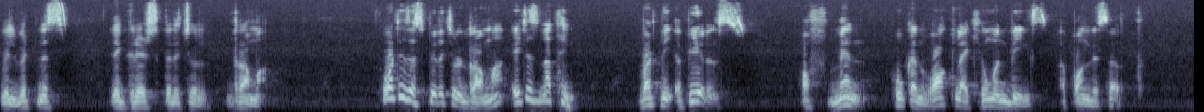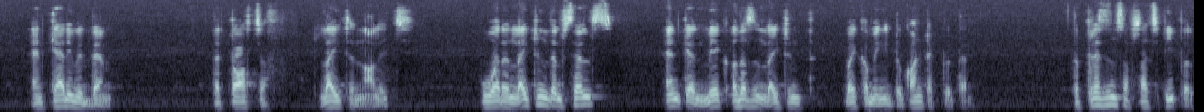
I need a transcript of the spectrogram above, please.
will witness a great spiritual drama. What is a spiritual drama? It is nothing but the appearance of men who can walk like human beings upon this earth and carry with them the torch of light and knowledge, who are enlightened themselves and can make others enlightened by coming into contact with them. The presence of such people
